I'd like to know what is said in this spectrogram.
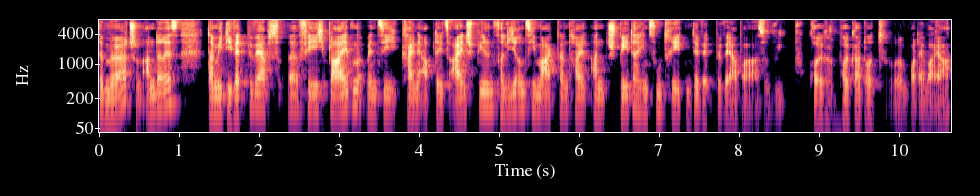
The Merge und anderes, damit die wettbewerbsfähig bleiben. Wenn sie keine Updates einspielen, verlieren sie Marktanteil an später hinzutretende Wettbewerber, also wie Polka- Polkadot oder whatever, ja.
